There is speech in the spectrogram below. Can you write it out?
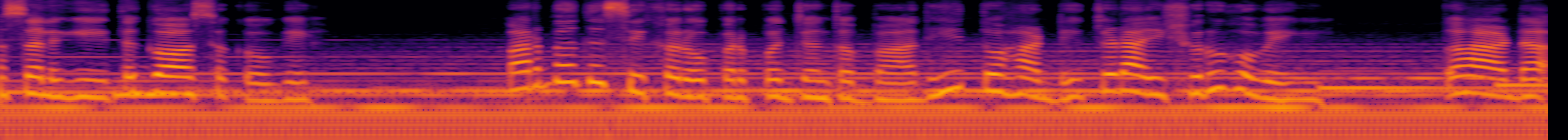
ਅਸਲ ਗੀਤ ਗਾ ਸਕੋਗੇ। ਪਰਬਤ ਦੇ ਸਿਖਰ ਉੱਪਰ ਪੁੱਜਣ ਤੋਂ ਬਾਅਦ ਹੀ ਤੁਹਾਡੀ ਚੜ੍ਹਾਈ ਸ਼ੁਰੂ ਹੋਵੇਗੀ। ਤੁਹਾਡਾ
